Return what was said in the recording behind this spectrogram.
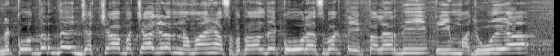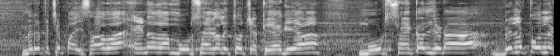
ਨਕੋਦਰ ਦੇ ਜੱਚਾ ਬੱਚਾ ਜਿਹੜਾ ਨਵਾਂ ਹੈ ਹਸਪਤਾਲ ਦੇ ਕੋਲ ਇਸ ਵਕਤ ਏਕਤਾ ਲਹਿਰ ਦੀ ਟੀਮ ਮੌਜੂਦ ਆ। ਮੇਰੇ ਪਿੱਛੇ ਭਾਈ ਸਾਹਿਬ ਆ, ਇਹਨਾਂ ਦਾ ਮੋਟਰਸਾਈਕਲ ਇੱਥੋਂ ਚੱਕਿਆ ਗਿਆ। ਮੋਟਰਸਾਈਕਲ ਜਿਹੜਾ ਬਿਲਕੁਲ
